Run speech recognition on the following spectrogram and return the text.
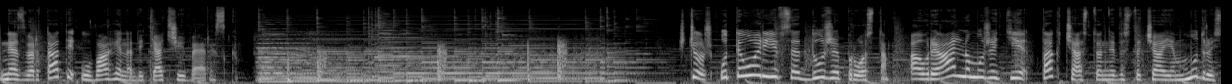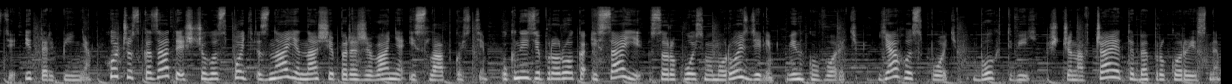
не звертати уваги на дитячий вереск. Що ж, у теорії все дуже просто, а в реальному житті так часто не вистачає мудрості і терпіння. Хочу сказати, що Господь знає наші переживання і слабкості. У книзі пророка Ісаї, 48 розділі, він говорить: Я Господь, Бог твій, що навчає тебе про корисне,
